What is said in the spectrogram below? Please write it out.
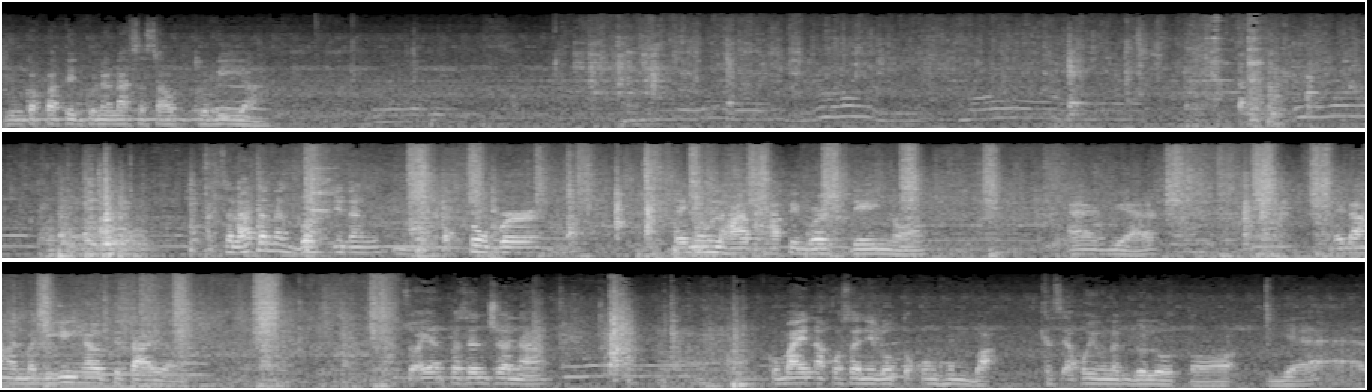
yung kapatid ko na nasa South Korea. At sa lahat na nag-birthday ng October, sa inyong lahat, happy birthday, no? And yes, kailangan magiging healthy tayo. So ayan, pasensya na. Kumain ako sa niluto kong humba. Kasi ako yung nagluluto. Yes!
